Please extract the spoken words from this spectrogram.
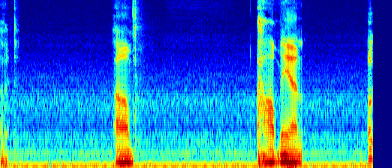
event. Um. Oh man. Oh,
